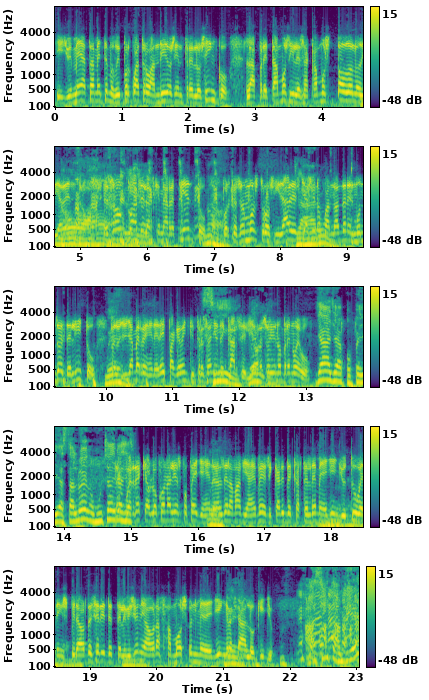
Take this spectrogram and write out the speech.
Y yo inmediatamente me fui por cuatro bandidos y entre los cinco la apretamos y le sacamos todo lo de adentro. Esas son cosas de las que me arrepiento, porque son monstruosidades que hace Claro. uno cuando anda en el mundo del delito. Bueno. Pero yo ya me regeneré y pagué 23 años Sí, de cárcel y bueno, ahora soy un hombre nuevo. Ya, ya, Popeye, hasta luego, muchas gracias. Recuerde que habló con alias Popeye, general Bueno. de la mafia, jefe de sicarios del cartel de Medellín, youtuber, inspirador de series de televisión y ahora famoso en Medellín gracias a Loquillo. ¿Ah, sí, también?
